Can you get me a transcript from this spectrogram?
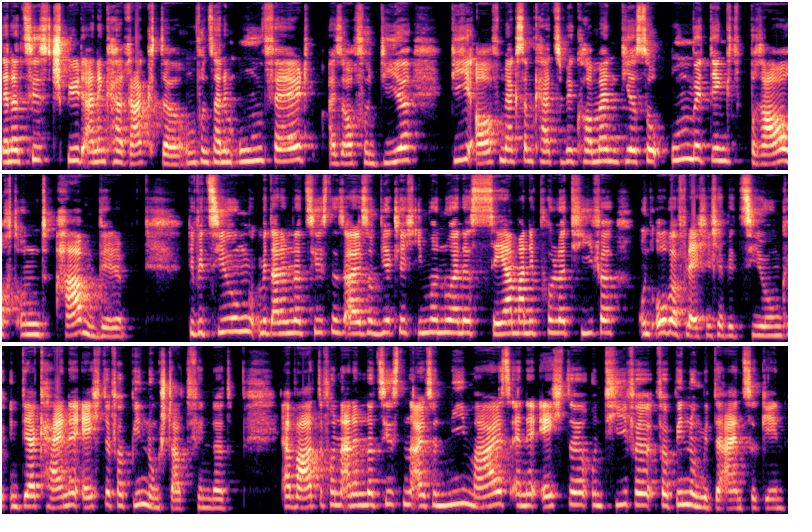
Der Narzisst spielt einen Charakter, um von seinem Umfeld, also auch von dir, die Aufmerksamkeit zu bekommen, die er so unbedingt braucht und haben will. Die Beziehung mit einem Narzissten ist also wirklich immer nur eine sehr manipulative und oberflächliche Beziehung, in der keine echte Verbindung stattfindet. Erwarte von einem Narzissten also niemals eine echte und tiefe Verbindung mit dir einzugehen.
